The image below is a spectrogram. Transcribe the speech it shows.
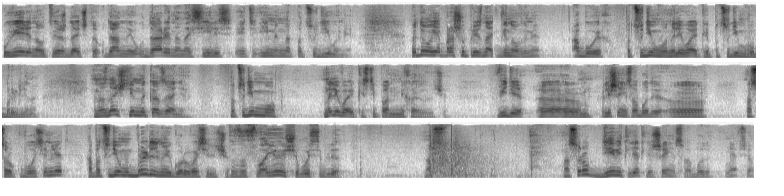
уверенно утверждать, что данные удары наносились эти, именно подсудимыми. Поэтому я прошу признать виновными обоих, подсудимого Наливайка и подсудимого Брылина, и назначить им наказание. Подсудимому Наливайка Степану Михайловичу в виде э, э, лишения свободы э, на 48 лет, а подсудимому Брылину Егору Васильевичу Это за свое еще 8 лет. на, на срок 9 лет лишения свободы. У меня все.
